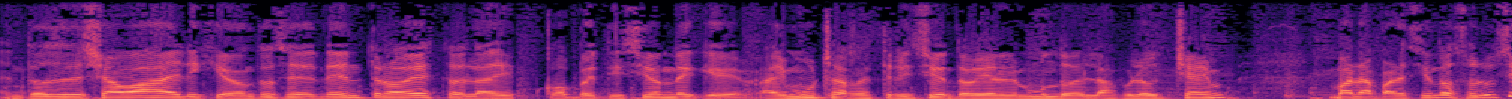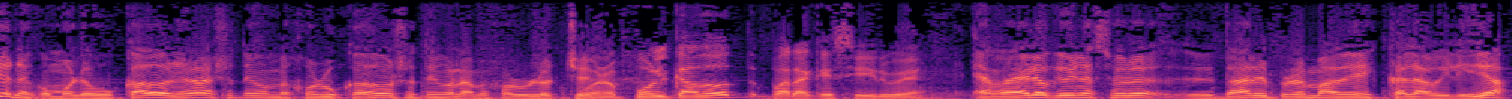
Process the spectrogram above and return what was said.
Entonces ya vas eligiendo. Entonces dentro de esto, de la competición de que hay mucha restricción todavía en el mundo de las blockchain, van apareciendo soluciones como los buscadores. Ah, yo tengo el mejor buscador, yo tengo la mejor blockchain. Bueno, Polkadot, ¿para qué sirve? en realidad lo que viene a ser, eh, dar el problema de escalabilidad.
